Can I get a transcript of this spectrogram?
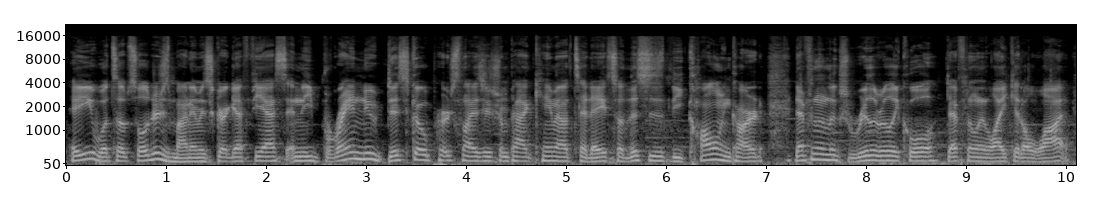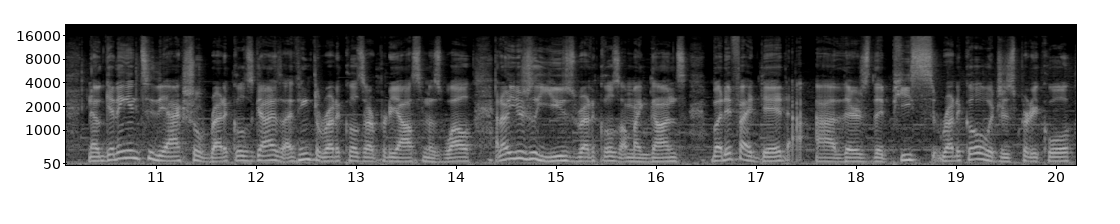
Hey, what's up soldiers? My name is Greg FPS and the brand new disco personalization pack came out today. So this is the calling card. Definitely looks really, really cool. Definitely like it a lot. Now getting into the actual reticles guys, I think the reticles are pretty awesome as well. I don't usually use reticles on my guns, but if I did, uh, there's the peace reticle, which is pretty cool.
